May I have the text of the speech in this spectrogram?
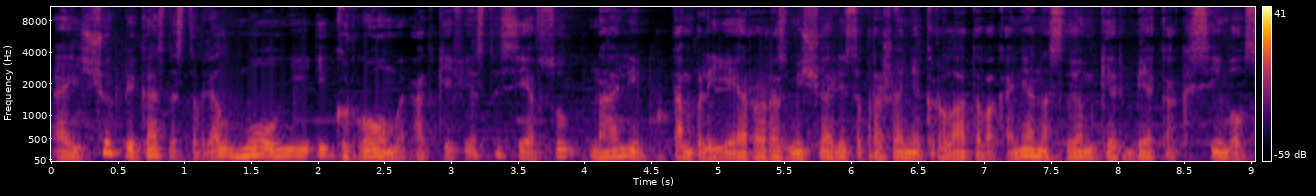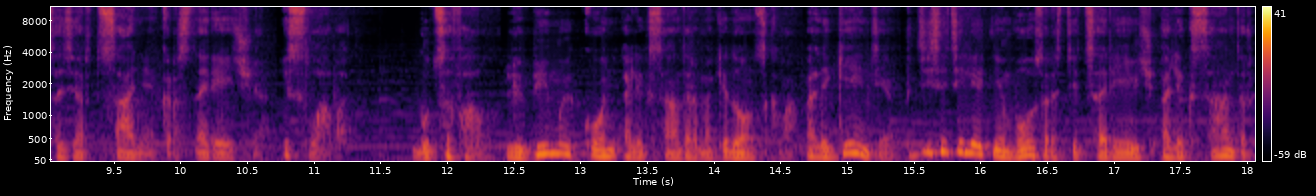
А еще Пегас доставлял молнии и громы от Гефеста Зевсу на Олимп. Тамплиеры размещали изображение крылатого коня на своем гербе как символ созерцания, красноречия и славы. Буцефал – любимый конь Александра Македонского. По легенде, в десятилетнем возрасте царевич Александр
